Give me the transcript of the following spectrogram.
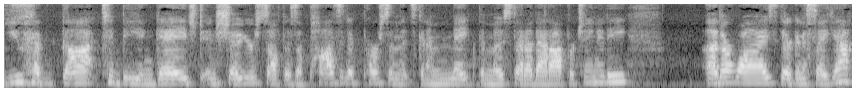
you have got to be engaged and show yourself as a positive person that's going to make the most out of that opportunity. Otherwise, they're going to say, "Yeah,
